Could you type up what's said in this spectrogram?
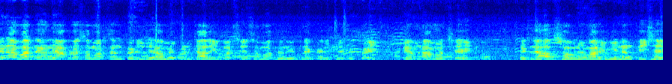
એના માટે અને આપણે સમર્થન કર્યું છે. અમે પણ ચાલી વર્ષે સમર્થન એટલે કર્યું છે કે કઈ એમનામાં છે. એટલે આપ સૌને મારી વિનંતી છે.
